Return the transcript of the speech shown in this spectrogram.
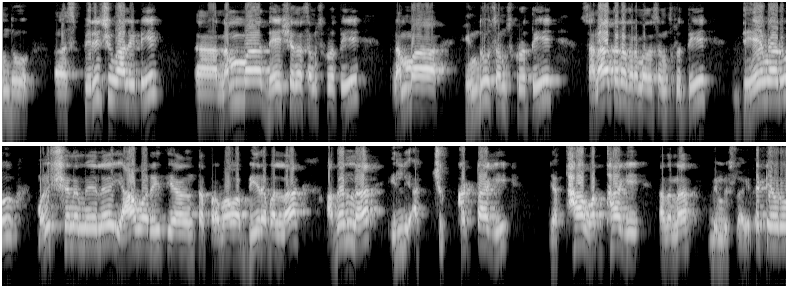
ಒಂದು ಸ್ಪಿರಿಚುವಾಲಿಟಿ ನಮ್ಮ ದೇಶದ ಸಂಸ್ಕೃತಿ, ನಮ್ಮ ಹಿಂದೂ ಸಂಸ್ಕೃತಿ, ಸನಾತನ ಧರ್ಮದ ಸಂಸ್ಕೃತಿ, ದೇವರು ಮನುಷ್ಯನ ಮೇಲೆ ಯಾವ ರೀತಿಯಾದಂಥ ಪ್ರಭಾವ ಬೀರಬಲ್ಲ, ಅದನ್ನ ಇಲ್ಲಿ ಅಚ್ಚುಕಟ್ಟಾಗಿ, ಯಥಾವತ್ತಾಗಿ ಅದನ್ನ ಬಿಂಬಿಸಲಾಗಿದೆ. ಶೆಟ್ಟಿ ಅವರು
